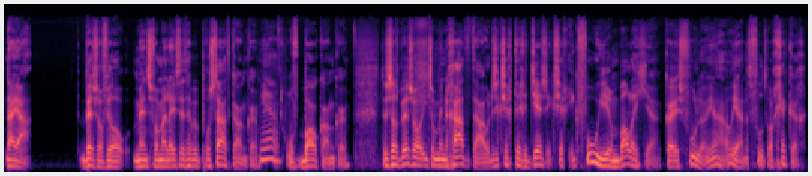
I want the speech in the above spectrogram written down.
nou ja, best wel veel mensen van mijn leeftijd hebben prostaatkanker. Ja. Of balkanker. Dus dat is best wel iets om in de gaten te houden. Dus ik zeg tegen Jess, ik zeg, ik voel hier een balletje. Kan je eens voelen? Ja, oh ja, dat voelt wel gekkig.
